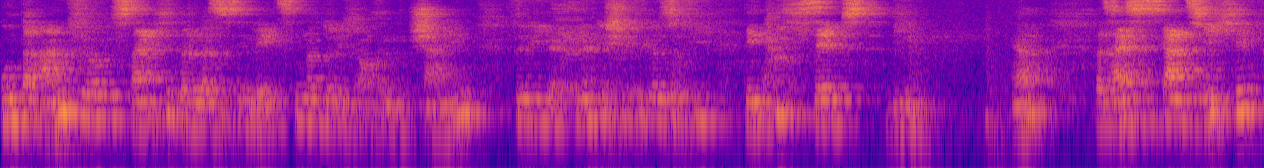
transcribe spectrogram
unter Anführungszeichen, denn das ist im letzten natürlich auch ein Schein für die indische Philosophie, den ich selbst bin. Ja? Das heißt, es ist ganz wichtig,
